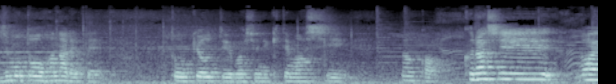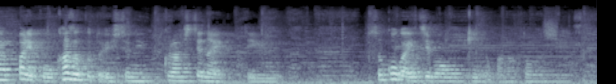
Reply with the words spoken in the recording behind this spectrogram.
地元を離れて東京っていう場所に来てますしなんか暮らしはやっぱりこう家族と一緒に暮らしてないっていうそこが一番大きいのかなと思います。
